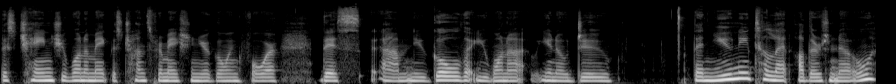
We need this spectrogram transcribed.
this change you want to make, this transformation you're going for, this um, new goal that you want to, you know, do, then you need to let others know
